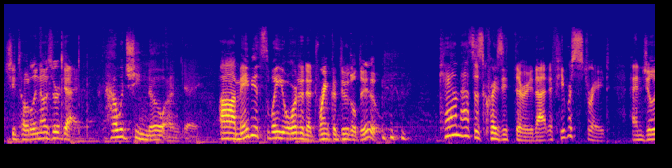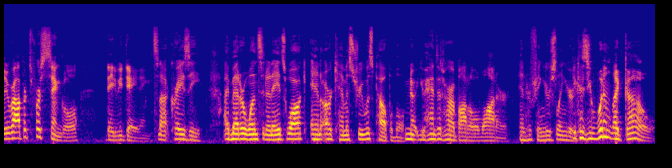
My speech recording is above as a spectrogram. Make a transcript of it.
She totally knows you're gay. How would she know I'm gay? Uh, maybe it's the way you ordered a drink a doodle doo. Cam has this crazy theory that if he were straight and Julia Roberts were single, they'd be dating. It's not crazy. I met her once in an AIDS walk, and our chemistry was palpable. No, you handed her a bottle of water And her fingers lingered. because you wouldn't let go.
